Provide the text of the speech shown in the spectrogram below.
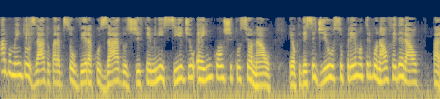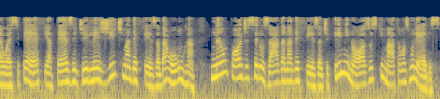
Argumento usado para absolver acusados de feminicídio é inconstitucional. É o que decidiu o Supremo Tribunal Federal. Para o STF, a tese de legítima defesa da honra não pode ser usada na defesa de criminosos que matam as mulheres.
